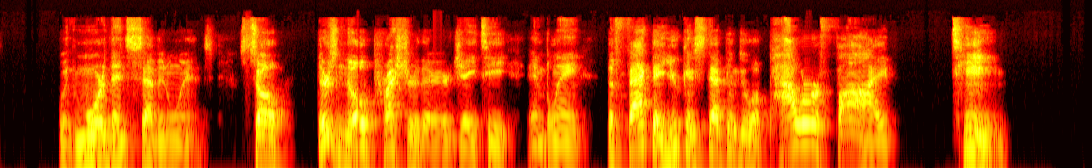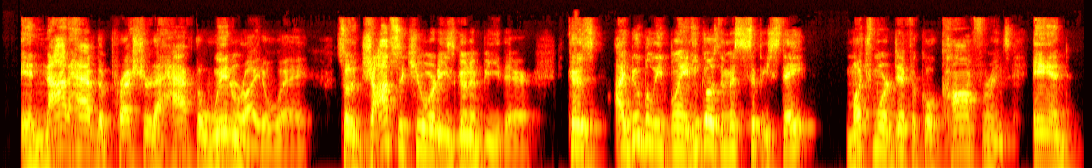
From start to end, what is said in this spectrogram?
with more than seven wins. So there's no pressure there, JT and Blaine. The fact that you can step into a power five team and not have the pressure to have to win right away. So job security is going to be there. Because I do believe Blaine, he goes to Mississippi State, much more difficult conference. And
